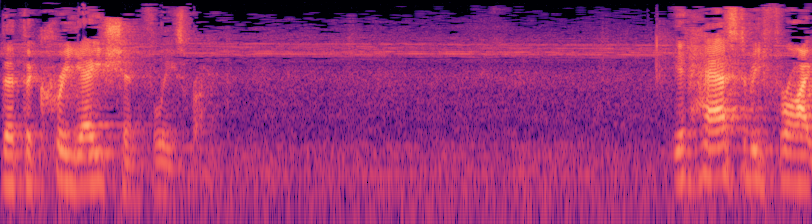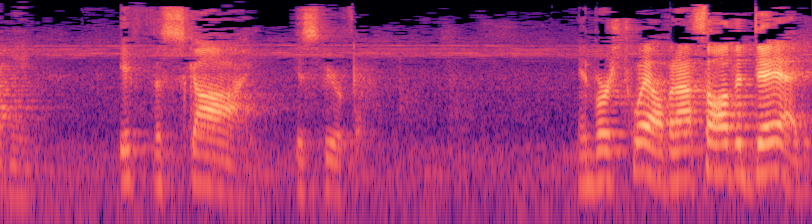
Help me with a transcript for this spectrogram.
that the creation flees from it. It has to be frightening if the sky is fearful. In verse 12, and I saw the dead,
